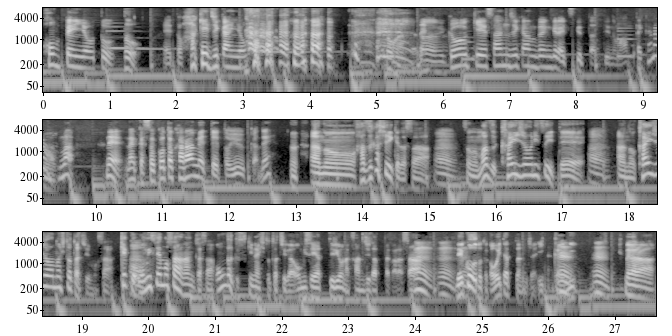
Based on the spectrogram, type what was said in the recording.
本編用と、そえっ、と、はけ時間用。う。そうなんだよね。うん、合計3時間分ぐらい作ったっていうのもあったから、まあねなんかそこと絡めてというかね。うん。あのー恥ずかしいけどさ、うん。その、まず会場について、うん。あの、会場の人たちもさ、結構お店もさ、なんかさ、音楽好きな人たちがお店やってるような感じだったからさ、うんうんレコードとか置いてあったんじゃん、一階に。うんだから、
